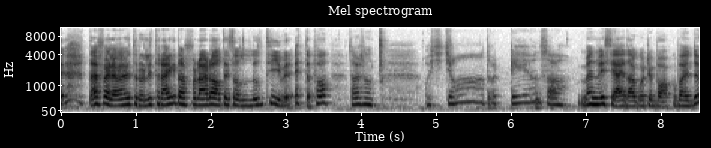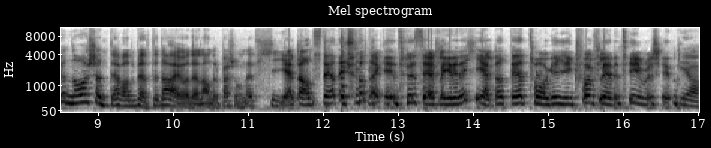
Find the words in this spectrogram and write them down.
Der føler jeg meg utrolig treig, for da er det alltid sånn noen timer etterpå. Da er det sånn Å ja, det var det hun sa. Men hvis jeg da går tilbake og bare Du, nå skjønte jeg hva du mente. Da er jo den andre personen et helt annet sted. ikke sant? Jeg er ikke interessert lenger i det hele tatt. Det toget gikk for flere timer siden. Ja.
